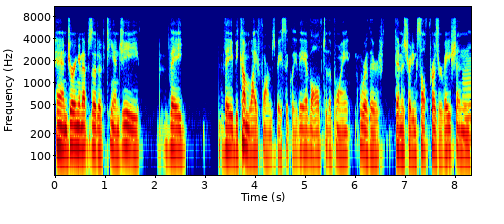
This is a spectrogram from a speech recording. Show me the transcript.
And during an episode of TNG, they they become life forms basically. They evolve to the point where they're demonstrating self-preservation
